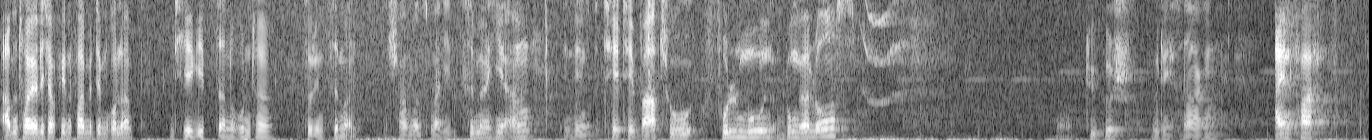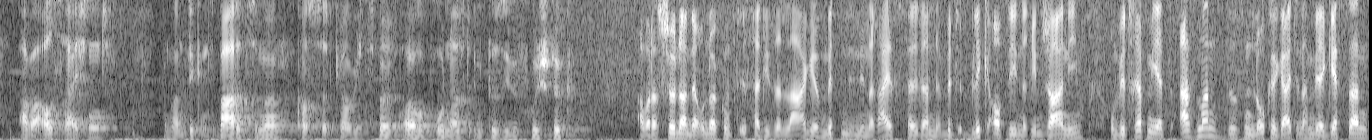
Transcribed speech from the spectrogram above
Abenteuerlich auf jeden Fall mit dem Roller. Und hier geht es dann runter zu den Zimmern. Schauen wir uns mal die Zimmer hier an. In den TT Batu Full Moon Bungalows. Ja, typisch, würde ich sagen. Einfach, aber ausreichend. Und mal ein Blick ins Badezimmer. Kostet, glaube ich, 12 Euro pro Nacht inklusive Frühstück. Aber das Schöne an der Unterkunft ist halt diese Lage mitten in den Reisfeldern mit Blick auf den Rinjani. Und wir treffen jetzt Asman, das ist ein Local Guide, den haben wir gestern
